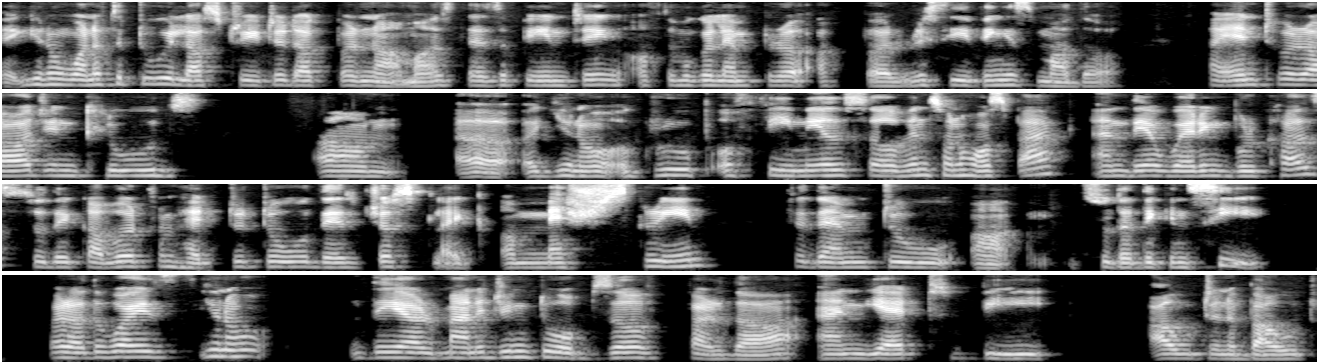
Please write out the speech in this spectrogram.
you know one of the two illustrated Akbar Namas, There's a painting of the Mughal Emperor Akbar receiving his mother. Her entourage includes um, uh, you know a group of female servants on horseback, and they're wearing burqas, so they're covered from head to toe. There's just like a mesh screen for them to uh, so that they can see. But otherwise, you know, they are managing to observe purdah and yet be out and about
